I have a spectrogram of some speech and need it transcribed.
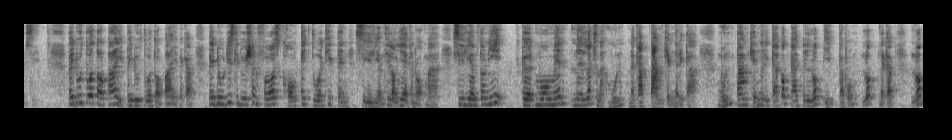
mc ไปดูตัวต่อไปไปดูตัวต่อไปนะครับ ไปดู distribution force ของไอตัวที่เป็นสี่เหลี่ยมที่เราแยกกันออกมา สี่เหลี่ยมตัวนี้เกิดโมเมนต์ในลักษณะหมุนนะครับตามเข็มนาฬิกา หมุนตามเข็มนาฬิกาก็กลายเป็นลบอีกครับผมลบนะครับลบ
